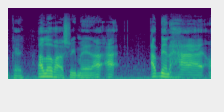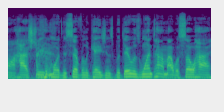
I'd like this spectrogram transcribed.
Okay. I love High Street, man. I, I I've been high on High Street more than several occasions, but there was one time I was so high.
